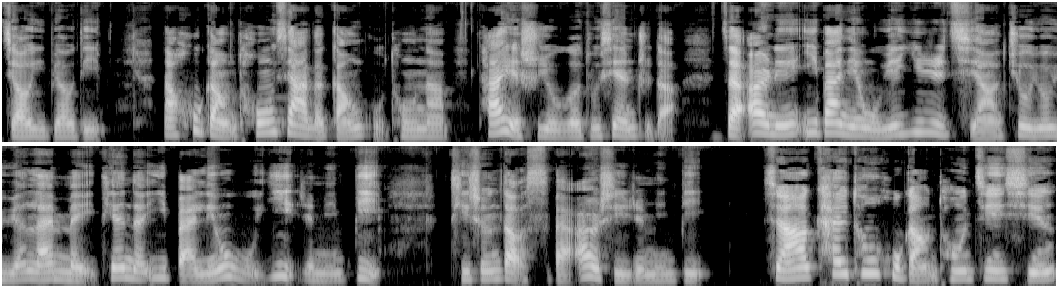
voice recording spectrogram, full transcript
交易标的。那沪港通下的港股通呢，它也是有额度限制的，在二零一八年五月一日起啊，就由原来每天的一百零五亿人民币提升到四百二十亿人民币。想要开通沪港通进行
